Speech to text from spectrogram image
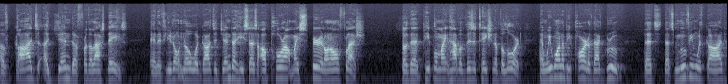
of God's agenda for the last days. And if you don't know what God's agenda, He says, I'll pour out my spirit on all flesh so that people might have a visitation of the Lord. And we want to be part of that group that's, that's moving with God,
